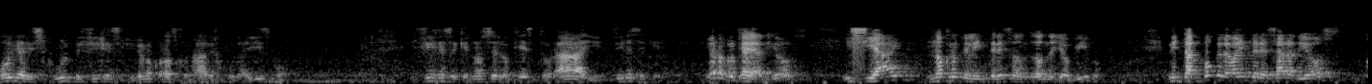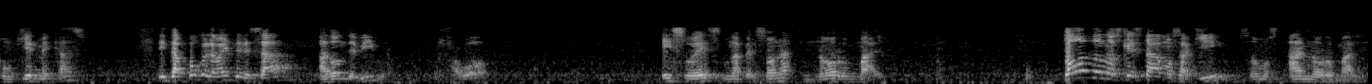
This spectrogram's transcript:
Oiga, disculpe, fíjese que yo no conozco nada de judaísmo. Y fíjese que no sé lo que es Torah. Y fíjese que yo no creo que haya Dios. Y si hay, no creo que le interese donde yo vivo. Ni tampoco le va a interesar a Dios con quién me caso. Ni tampoco le va a interesar a dónde vivo. Por favor. Eso es una persona normal. Todos los que estamos aquí somos anormales.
